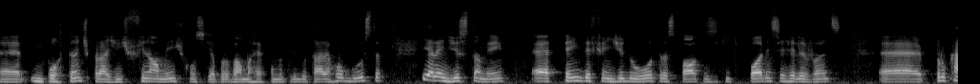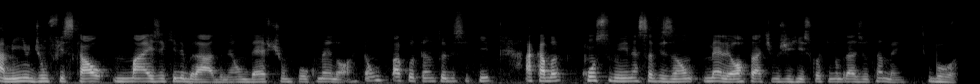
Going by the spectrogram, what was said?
é, importante para a gente finalmente conseguir aprovar uma reforma tributária robusta. E além disso também é, tem defendido outras pautas aqui que podem ser relevantes é, para o caminho de um fiscal mais equilibrado, né, um déficit um pouco menor. Então, pacotando tudo isso aqui, acaba construindo essa visão melhor para ativos de risco aqui no Brasil também. Boa.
